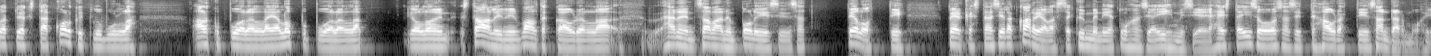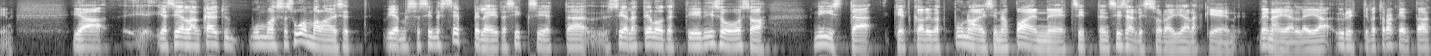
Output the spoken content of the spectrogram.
1930-luvulla alkupuolella ja loppupuolella, jolloin Stalinin valtakaudella hänen salainen poliisinsa telotti pelkästään siellä Karjalassa kymmeniä tuhansia ihmisiä ja heistä iso osa sitten haudattiin Sandarmohiin. Ja, ja siellä on käyty muun muassa suomalaiset viemässä sinne seppeleitä siksi, että siellä telotettiin iso osa niistä, ketkä olivat punaisina paineet sitten sisällissodan jälkeen Venäjälle ja yrittivät rakentaa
